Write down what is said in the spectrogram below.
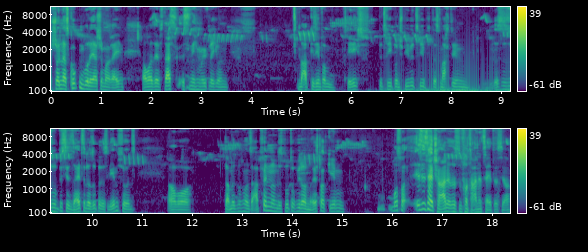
schon das Gucken würde ja schon mal reichen. Aber selbst das ist nicht möglich und mal abgesehen vom Trainingsbetrieb und Spielbetrieb, das macht dem, das ist so ein bisschen Salz in der Suppe des Lebens für uns. Aber damit müssen wir uns abfinden und es wird auch wieder einen Neustart geben. Muss man, es ist halt schade, dass es eine vertane Zeit ist, ja.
